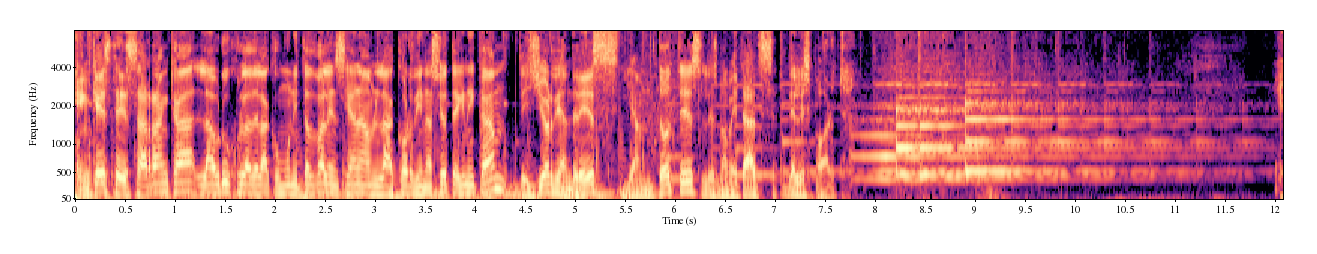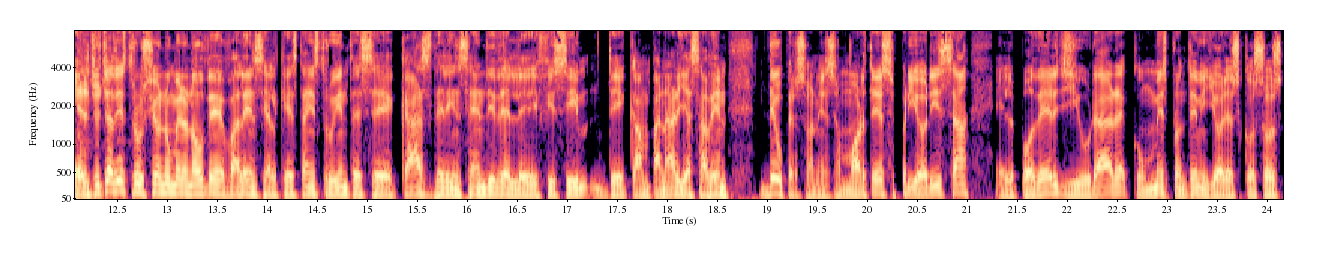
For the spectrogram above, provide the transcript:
Enquestes arranca la brújula de la Comunitat Valenciana amb la coordinació tècnica de Jordi Andrés i amb totes les novetats de l'esport. El jutjat d'instrucció número 9 de València, el que està instruint aquest cas de l'incendi de l'edifici de Campanar, ja saben, 10 persones mortes, prioritza el poder lliurar com més pronte millor els cossos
